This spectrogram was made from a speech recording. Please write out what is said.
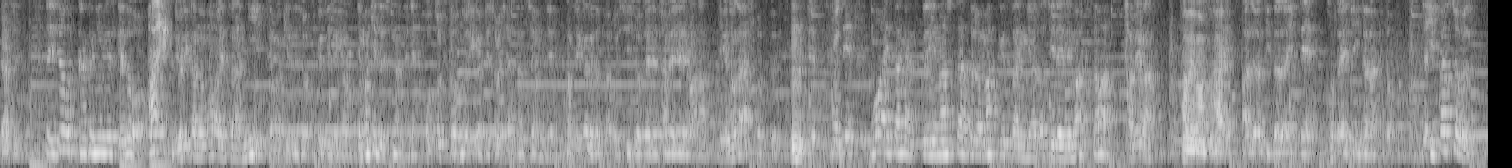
ガチですね。で一応確認ですけど、はい。料理家のモアイさんに手巻き寿司を作っていただきます手巻き寿司なんでねほっとくと海苔がべしゃべしゃってなっちゃうんで、まあ、せっかくだったら美味しい状態で食べれればなっていうのが一つうん。です、はい。でモアイさんが作りましたそれをマックスさんに渡していただいてマックスさんは食べます。食べます。はい。味わっていただいて答えていただくと。じゃあ一発勝負です。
